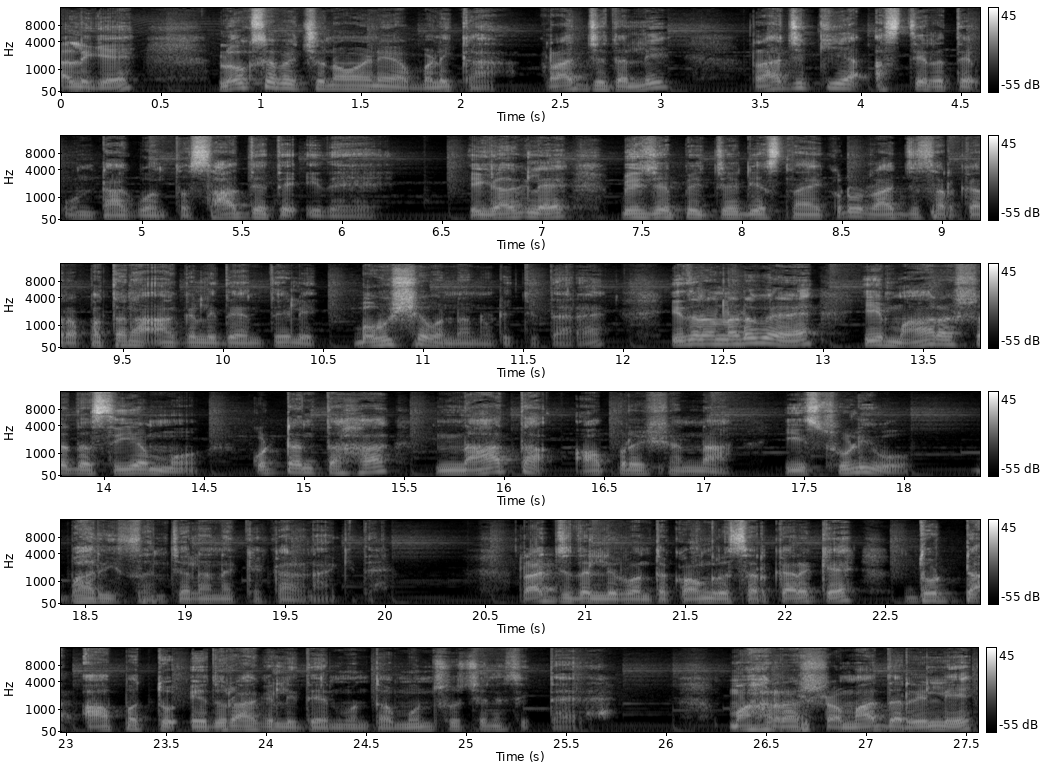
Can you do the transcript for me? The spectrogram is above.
ಅಲ್ಲಿಗೆ ಲೋಕಸಭೆ ಚುನಾವಣೆಯ ಬಳಿಕ ರಾಜ್ಯದಲ್ಲಿ ರಾಜಕೀಯ ಅಸ್ಥಿರತೆ ಉಂಟಾಗುವಂಥ ಸಾಧ್ಯತೆ ಇದೆ. ಈಗಾಗಲೇ ಬಿಜೆಪಿ ಜೆ ಡಿ ಎಸ್ ನಾಯಕರು ರಾಜ್ಯ ಸರ್ಕಾರ ಪತನ ಆಗಲಿದೆ ಅಂತೇಳಿ ಭವಿಷ್ಯವನ್ನು ನುಡಿತಿದ್ದಾರೆ ಇದರ ನಡುವೆ ಈ ಮಹಾರಾಷ್ಟ್ರದ ಸಿ ಎಂ ಕೊಟ್ಟಂತಹ ನಾತ ಆಪರೇಷನ್ನ ಈ ಸುಳಿವು ಭಾರಿ ಸಂಚಲನಕ್ಕೆ ಕಾರಣ ಆಗಿದೆ ರಾಜ್ಯದಲ್ಲಿರುವಂಥ ಕಾಂಗ್ರೆಸ್ ಸರ್ಕಾರಕ್ಕೆ ದೊಡ್ಡ ಆಪತ್ತು ಎದುರಾಗಲಿದೆ ಎನ್ನುವಂಥ ಮುನ್ಸೂಚನೆ ಸಿಗ್ತಾ ಇದೆ. ಮಹಾರಾಷ್ಟ್ರ ಮಾದರಿಯಲ್ಲಿ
